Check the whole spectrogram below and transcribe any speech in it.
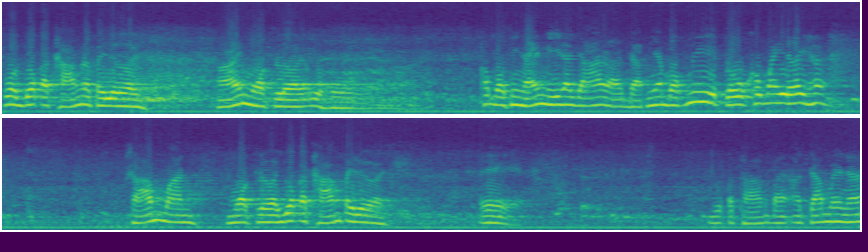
พวกยกกระถางเราไปเลย หายหมดเลยโอ้โหเขาบอกที่ไหนมีระยะแบบเนี้ยบอกนี่ปลูกเขาไว้เลยฮะสามวันหมดเลย ยกกระถางไปเลย เออยกกระถางไปอาจำไว้นะ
